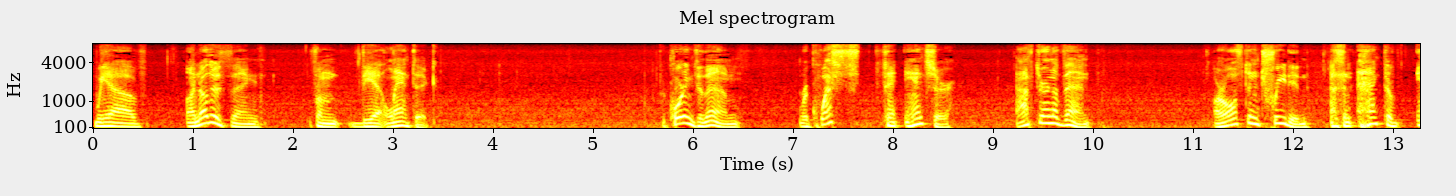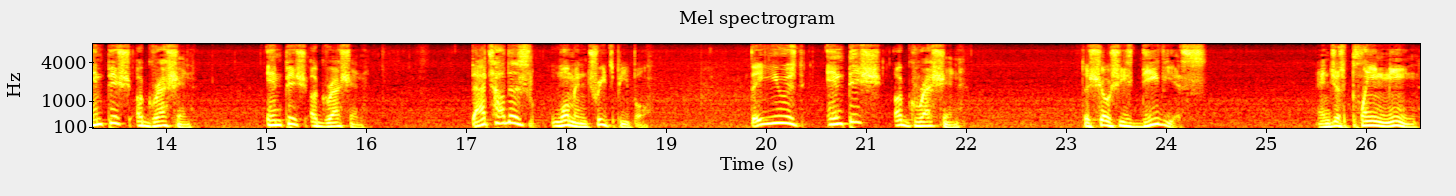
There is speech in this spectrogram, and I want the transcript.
we have another thing from The Atlantic. According to them, requests to answer after an event are often treated as an act of impish aggression. Impish aggression. That's how this woman treats people. They used impish aggression to show she's devious and just plain mean.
